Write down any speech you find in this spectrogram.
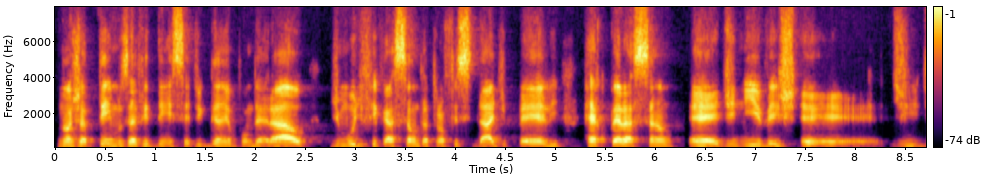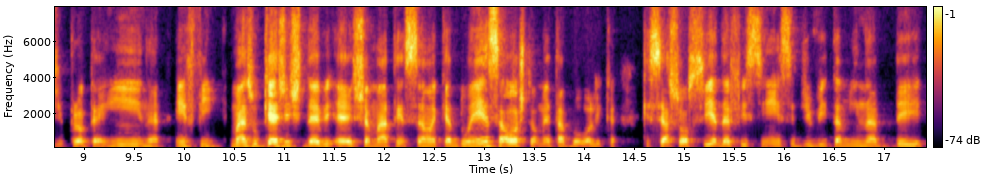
nós já temos evidência de ganho ponderal, de modificação da troficidade de pele, recuperação é, de níveis é, de, de, proteína, enfim. Mas o que a gente deve é, chamar atenção é que a doença osteometabólica, que se associa à deficiência de vitamina D,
